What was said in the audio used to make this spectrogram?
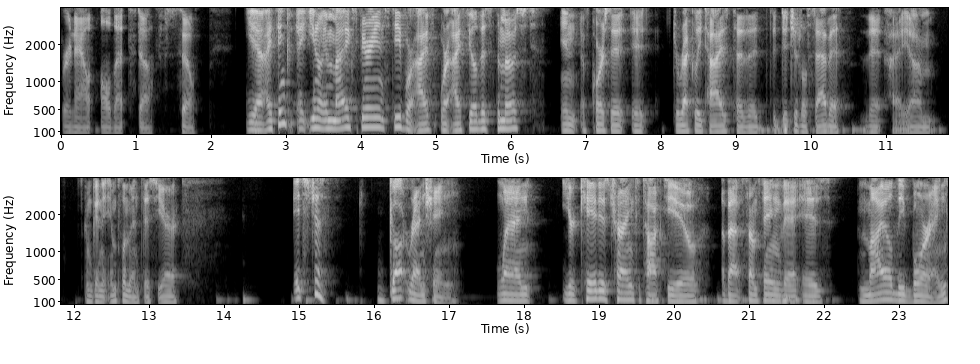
burn out all that stuff. So yeah I think uh, you know in my experience Steve where I where I feel this the most and of course it it directly ties to the the digital sabbath that I um I'm going to implement this year it's just gut wrenching when your kid is trying to talk to you about something that is mildly boring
